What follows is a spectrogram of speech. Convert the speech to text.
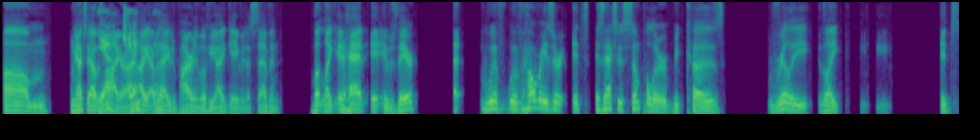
Um, and actually, I was Yeah, higher. I, I, I was actually higher than you. I gave it a seven, but like it had, it, it was there. Uh, with with Hellraiser, it's it's actually simpler because really, like, it's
